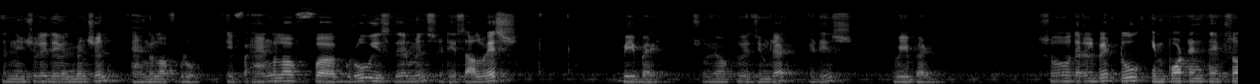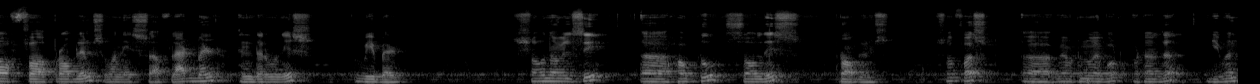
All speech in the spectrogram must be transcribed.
then usually they will mention angle of groove. If angle of uh, groove is there means it is always v belt. So you have to assume that it is v belt. So there will be two important types of uh, problems. One is flat belt, and the other one is V belt. So now we'll see uh, how to solve these problems. So first uh, we have to know about what are the given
